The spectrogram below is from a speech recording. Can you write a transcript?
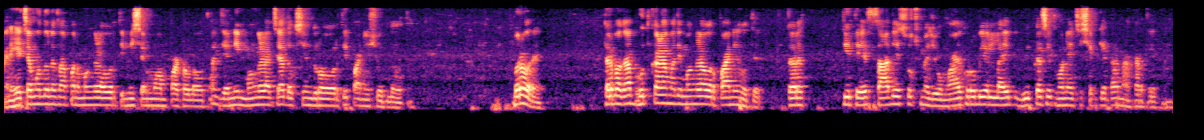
आणि ह्याच्यामधूनच आपण मंगळावरती मिशन मॉम पाठवला होता ज्यांनी मंगळाच्या दक्षिण ध्रुवावरती पाणी शोधलं होतं. बरोबर आहे? तर बघा भूतकाळामध्ये मंगळावर पाणी होते. तर तिथे साधे सूक्ष्मजीव मायक्रोबियल लाईफ विकसित होण्याची शक्यता नाकारता येत नाही.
